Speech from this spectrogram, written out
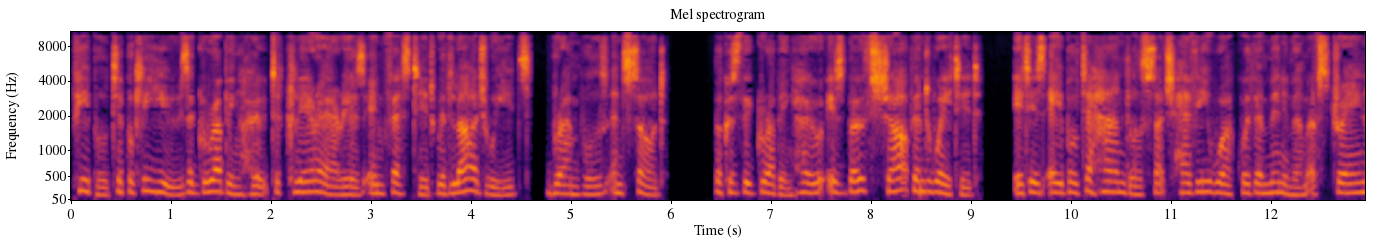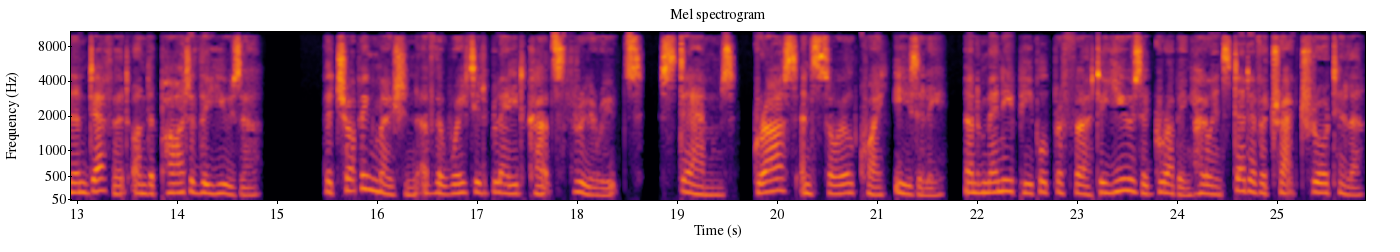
People typically use a grubbing hoe to clear areas infested with large weeds, brambles and sod. Because the grubbing hoe is both sharp and weighted, it is able to handle such heavy work with a minimum of strain and effort on the part of the user. The chopping motion of the weighted blade cuts through roots, stems, grass and soil quite easily, and many people prefer to use a grubbing hoe instead of a tractor or tiller.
